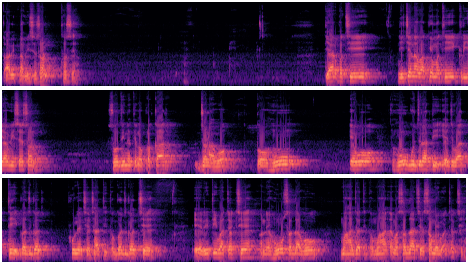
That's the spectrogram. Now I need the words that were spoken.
તો આ રીતના વિશેષણ થશે. ત્યાર પછી નીચેના વાક્યોમાંથી ક્રિયા વિશેષણ શોધીને તેનો પ્રકાર જણાવો. તો હું એવો, હું ગુજરાતી એ જ વાતથી ગજગજ ફૂલે છે છાતી. તો ગજગજ છે એ રીતિવાચક છે અને હું સદા હોઉં મહાજાતિ. તો મહા, એમાં સદા છે, સમયવાચક છે.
